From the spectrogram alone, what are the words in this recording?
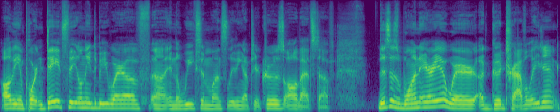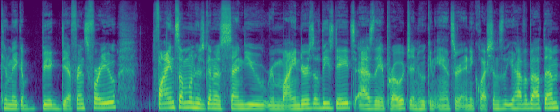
all the important dates that you'll need to be aware of uh, in the weeks and months leading up to your cruise, all that stuff. This is one area where a good travel agent can make a big difference for you find someone who's going to send you reminders of these dates as they approach and who can answer any questions that you have about them.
